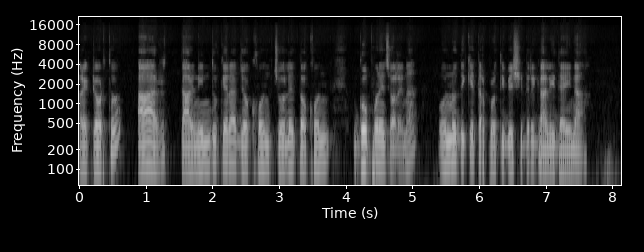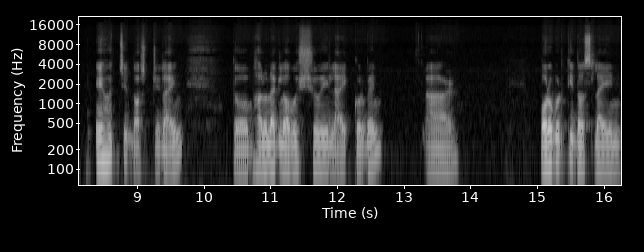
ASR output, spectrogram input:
আরেকটি অর্থ, আর তার নিন্দুকেরা যখন চলে তখন গোপনে চলে না, অন্যদিকে তার প্রতিবেশীদের গালি দেয় না। এ হচ্ছে দশটি লাইন। তো ভালো লাগলে অবশ্যই লাইক করবেন। আর পরবর্তী দশ লাইন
